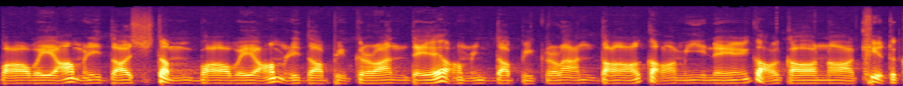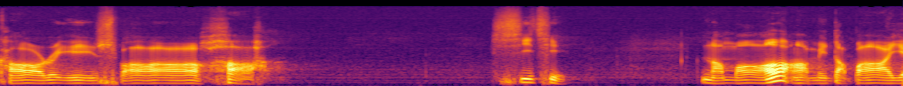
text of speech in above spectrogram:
巴维阿弥达西达巴维阿弥达毗格兰德阿弥达毗格兰达嘎弥呢嘎嘎那切的卡里斯巴哈，吸气。 နမောအာမိတပါယ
